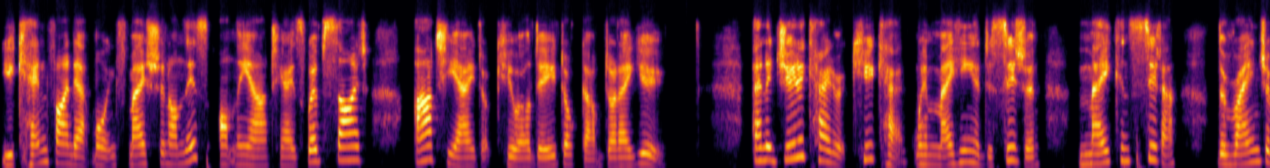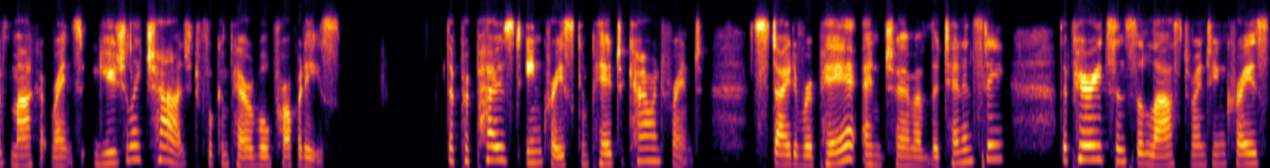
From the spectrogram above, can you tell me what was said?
You can find out more information on this on the RTA's website rta.qld.gov.au. An adjudicator at QCAT, when making a decision, may consider the range of market rents usually charged for comparable properties. The proposed increase compared to current rent, state of repair and term of the tenancy, the period since the last rent increase,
